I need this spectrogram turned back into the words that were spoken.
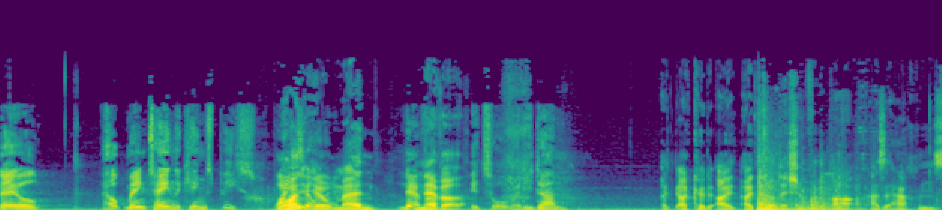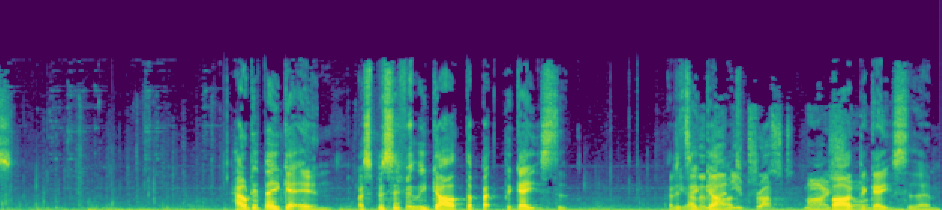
They'll help maintain the king's peace. Whitehill men? Never. It's already done. I, I could. I, I did audition for the part, as it happens. How did they get in? I specifically guard the the gates to. I did you say have a man guard. you trust? my Barred son, the gates to them.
